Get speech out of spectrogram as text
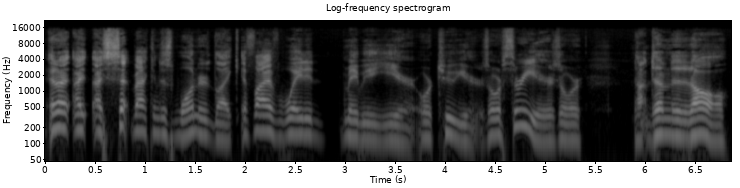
And I, I, I sat back and just wondered, like, if I've waited maybe a year or two years or three years or not done it at all,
